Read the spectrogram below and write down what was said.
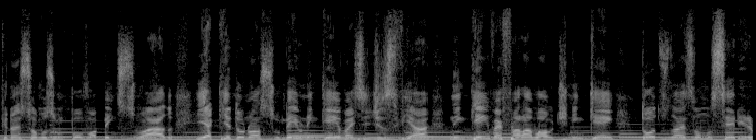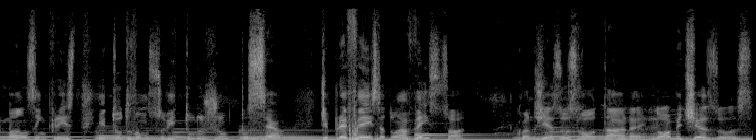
que nós somos um povo abençoado. E aqui do nosso meio ninguém vai se desviar, ninguém vai falar mal de ninguém, todos nós vamos ser irmãos em Cristo e tudo vamos subir tudo junto para o céu, de preferência de uma vez só, quando Jesus voltar, né? Em nome de Jesus.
